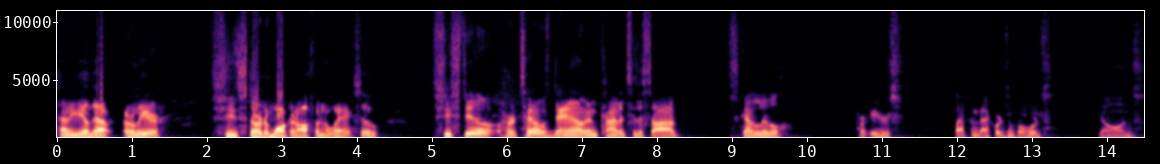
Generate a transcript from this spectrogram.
kind of yelled out earlier. She started walking off and away. So she's still, her tail's down and kind of to the side. She's got a little, her ears flapping backwards and forwards, yawns.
